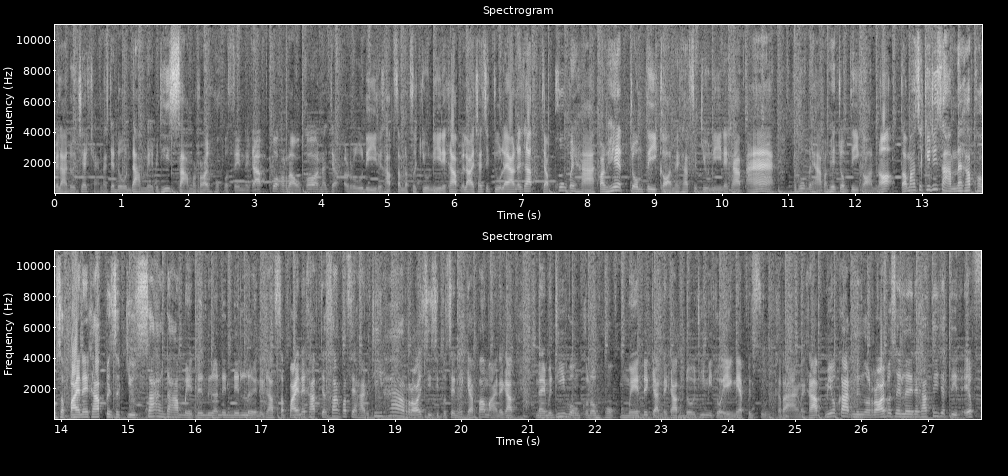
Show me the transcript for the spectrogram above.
เวลาโดนแช่แข็งแล้วจะโดนดาเมจไปที่ 306%นะครับ พวกเราก็น่าจะรู้ดีนะครับสำหรับสกิลนี้นะครับ เวลาใช้สกิลแล้วนะครับ จะพุ่งไปหาประเภทโจมตีก่อนนะครับสกิลนี้นะครับ อ่า จะพุ่งไปหาประเภทโจมตีก่อนเนาะต่อมาสกิลที่3นะครับของสไปร์นะครับเป็นสกิลสร้างดาเมจเนื้อเน้นๆเลยนะครับสไปร์นะครับจะสร้างความเสียหายไปที่ 540%ให้แก่เป้าหมายนะครับในพื้นที่วงกลม 6 เมตรด้วยกันนะครับโดยที่มีตัวเองเนี่ยเป็นศูนย์กลางนะครับมีโอกาส 100%เลยนะครับที่จะติดเอฟเฟ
